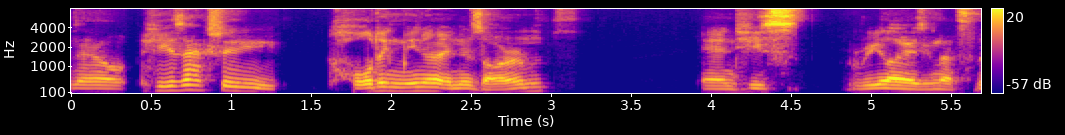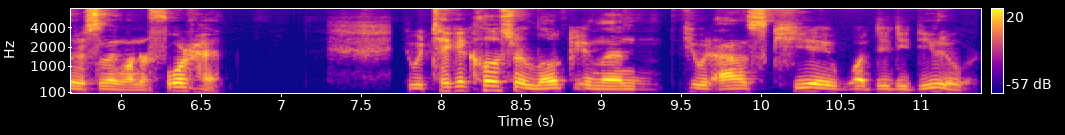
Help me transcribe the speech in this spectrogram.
Now, he's actually holding Mina in his arms, and he's realizing that there's something on her forehead. He would take a closer look, and then he would ask Hiei what did he do to her.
